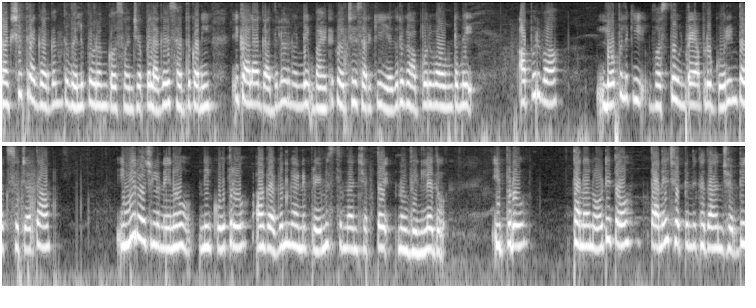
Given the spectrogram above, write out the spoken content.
నక్షత్ర గగంతు వెళ్ళిపోవడం కోసం అని చెప్పి లగేజ్ సర్దుకొని ఇక అలా గదిలో నుండి బయటకు వచ్చేసరికి ఎదురుగా అపూర్వ ఉంటుంది. అపూర్వ లోపలికి వస్తూ ఉంటే అప్పుడు గోరింటాక్ సుజాత ఇన్ని రోజులు నేను నీ కూతురు ఆ గగన్ గారిని ప్రేమిస్తుందని చెప్తే నువ్వు వినలేదు. ఇప్పుడు తన నోటితో తనే చెప్పింది కదా అని చెప్పి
